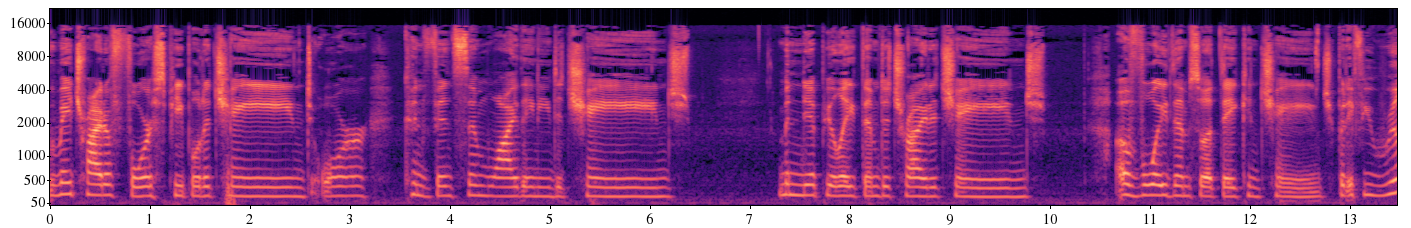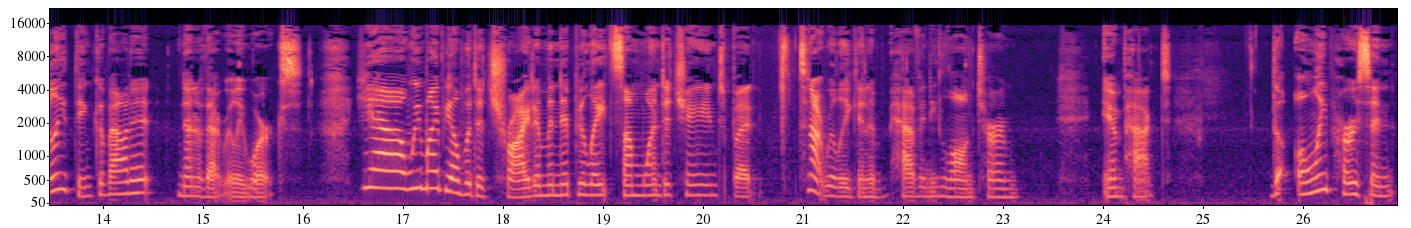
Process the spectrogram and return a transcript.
We may try to force people to change or convince them why they need to change, manipulate them to try to change, avoid them so that they can change. But if you really think about it, none of that really works. Yeah, we might be able to try to manipulate someone to change, but it's not really going to have any long term impact. The only person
